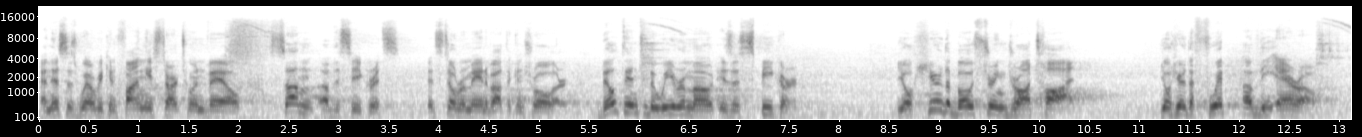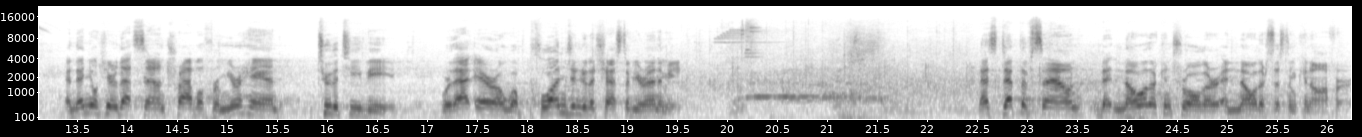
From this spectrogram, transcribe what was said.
And this is where we can finally start to unveil some of the secrets that still remain about the controller. Built into the Wii Remote is a speaker. You'll hear the bowstring draw taut. You'll hear the flip of the arrow. And then you'll hear that sound travel from your hand to the TV, where that arrow will plunge into the chest of your enemy. That's depth of sound that no other controller and no other system can offer.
